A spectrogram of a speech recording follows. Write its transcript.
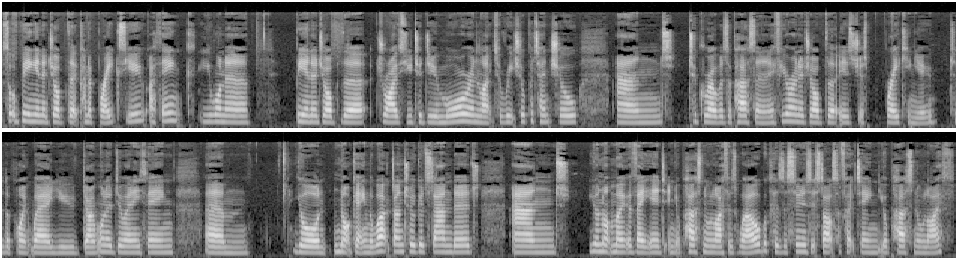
sort of being in a job that kind of breaks you. I think you want to be in a job that drives you to do more and like to reach your potential and to grow as a person. And if you're in a job that is just breaking you to the point where you don't want to do anything, um, you're not getting the work done to a good standard, and you're not motivated in your personal life as well because as soon as it starts affecting your personal life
